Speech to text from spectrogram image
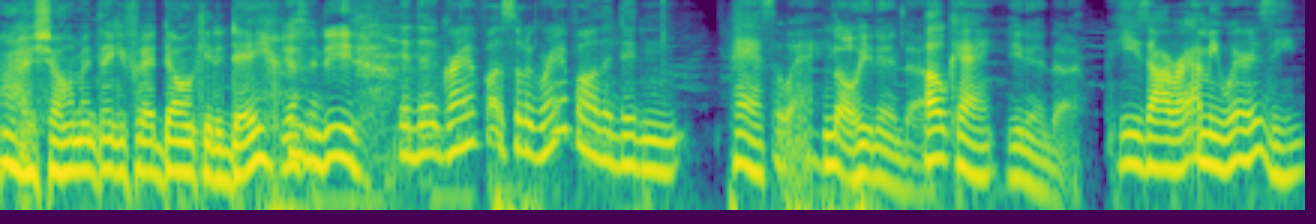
All right, Charlamagne, thank you for that donkey today. Yes, hmm. indeed. Did the grandfather, so the grandfather didn't pass away? No, he didn't die. Okay. He didn't die. He's all right. I mean, where is he?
